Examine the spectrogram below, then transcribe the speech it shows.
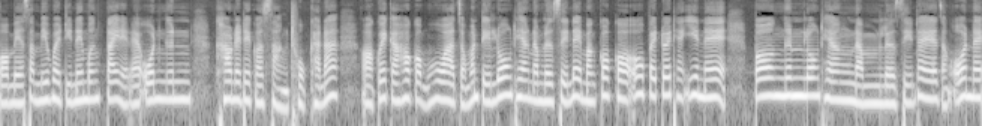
ปอเมซัมมีไว้ที่ในเมืองใต้เนี่ยได้โอนเงินเข้าได้ได้ก็สั่งถูกค่ะนะอ๋อก้อยกะเฮาก็บ่ฮู้ว่าจังมันเตโล่งแทงนำเลยเสิได้บางก็ก็โอ้ไปด้วยแทงอีแน่ปอเงินโล่งแทงนำเลยสิได้จังอนแน่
